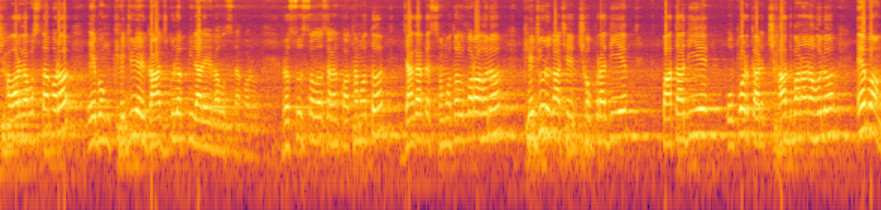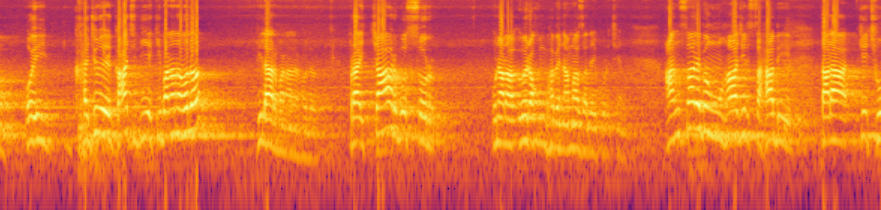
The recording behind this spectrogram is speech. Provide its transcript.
ছাওয়ার ব্যবস্থা করো এবং খেজুরের গাছগুলো পিলারের ব্যবস্থা করো। রসুল সাল্লাহ সাল্লাম কথা মতো জায়গাকে সমতল করা হলো, খেজুর গাছের ছোপড়া দিয়ে, পাতা দিয়ে ওপরকার ছাদ বানানো হলো এবং ওই খেজুরের গাছ দিয়ে কি বানানো হলো? পিলার বানানো হলো। প্রায় চার বছর ওনারা ওই রকমভাবে নামাজ আদায় করেছেন। আনসার এবং মুহাজির সাহাবি, তারা কিছু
